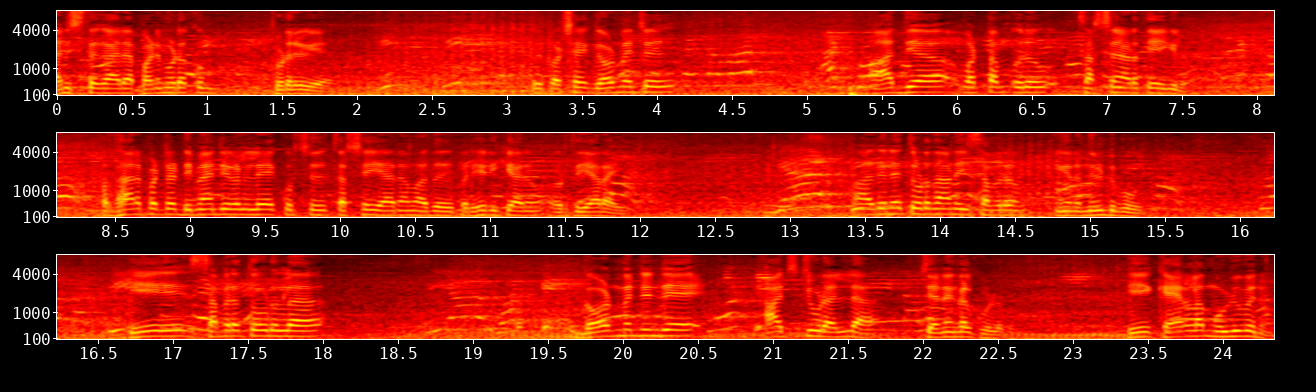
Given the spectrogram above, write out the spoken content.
അനിശ്ചിതകാല പണിമുടക്കും തുടരുകയാണ്. പക്ഷേ ഗവൺമെന്റ് ആദ്യ വട്ടം ഒരു ചർച്ച നടത്തിയെങ്കിലും പ്രധാനപ്പെട്ട ഡിമാൻഡുകളിലെ കുറിച്ച് ചർച്ച ചെയ്യാനും അത് പരിഹരിക്കാനും അവർ തയ്യാറായി. അതിനെ തുടർന്നാണ് ഈ സമരം ഇങ്ങനെ നീണ്ടുപോകുന്നത് ഈ സമരത്തോടുള്ള ഗവൺമെന്റിന്റെ ആറ്റിറ്റ്യൂഡല്ല ജനങ്ങൾക്കുള്ളത്. ഈ കേരളം മുഴുവനും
